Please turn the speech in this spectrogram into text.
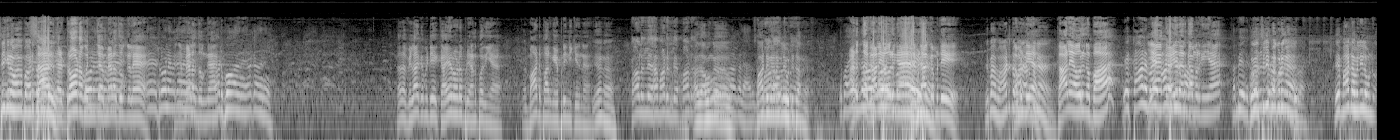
சீக்கிரம் வாங்கப்பா அடுத்த சார் மாடு இந்த ட்ரோனை கொஞ்சம் மேல இறக்காதே. கொஞ்சம் மேல தூங்க. மாடு போகாதே, இறக்காதே. அதான் விழா கமிட்டி கயரோட இப்படி அனுப்பாதீங்க மாட்டு பாருங்க எப்படி நிக்குதுன்னு ஏங்க காடு இல்லையா மாடு இல்லையா மாடு அது அவங்க. மாட்டுக்காரங்களே விட்டுட்டாங்க அடுத்த காலை மாடு அவருங்க. விழா கமிட்டி. எப்பா அடுத்த மாடு கமிட்டி அடுத்துங்க காலை அவருங்கப்பா ஏய், காலை. இருக்காம இருக்கீங்க? தம்பி சிலிப்பா கொடுங்க. ஏ மாட்டை வெளியில வா.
